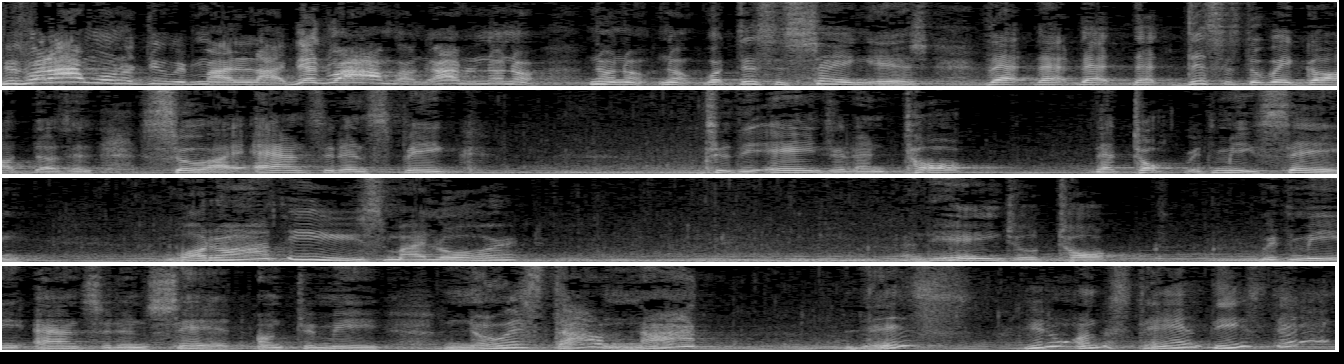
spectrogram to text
This is what I want to do with my life. This is what I'm going to. No, no, no, no, no. What this is saying is that, that, that, that this is the way God does it. So I answered and spake to the angel and talked, that talked with me, saying, What are these, my Lord? And the angel talked with me, answered and said unto me, Knowest thou not this? You don't understand these things?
